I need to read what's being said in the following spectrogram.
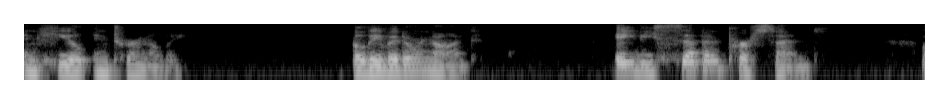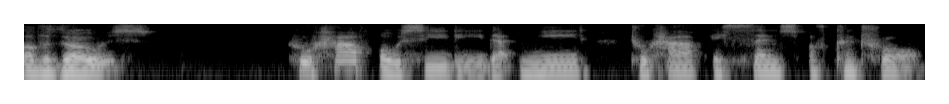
and heal internally? Believe it or not, 87% of those who have OCD that need to have a sense of control,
